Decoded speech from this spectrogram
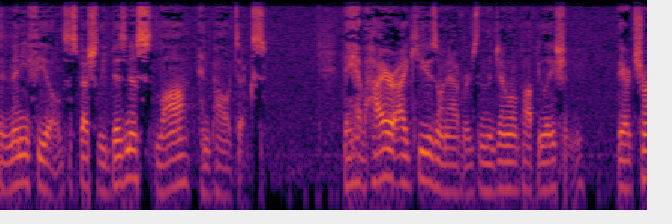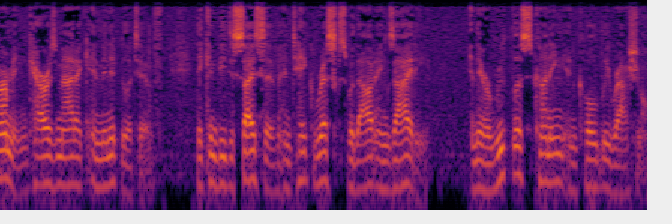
in many fields, especially business, law, and politics. They have higher IQs on average than the general population. They are charming, charismatic, and manipulative. They can be decisive and take risks without anxiety. And they are ruthless, cunning, and coldly rational.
